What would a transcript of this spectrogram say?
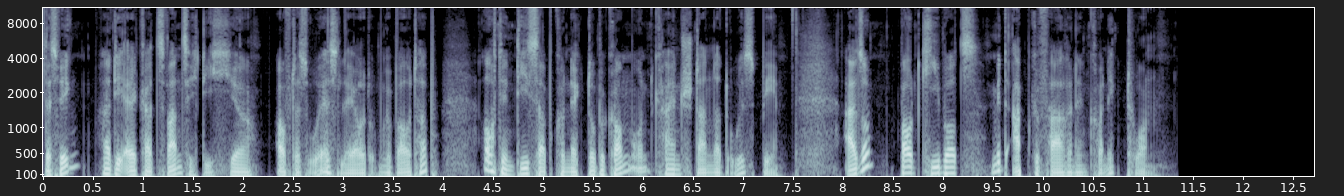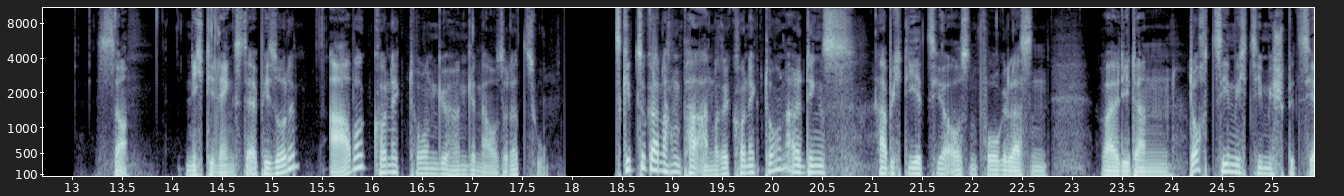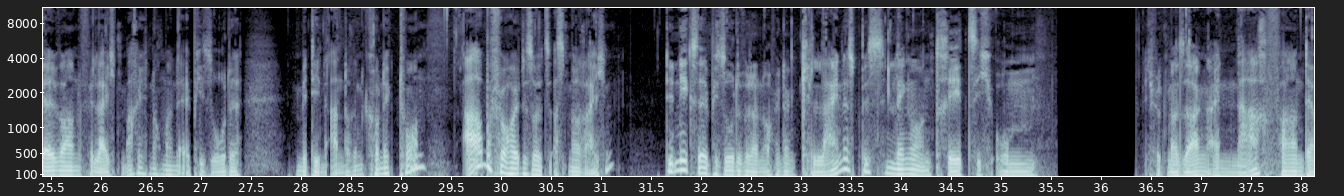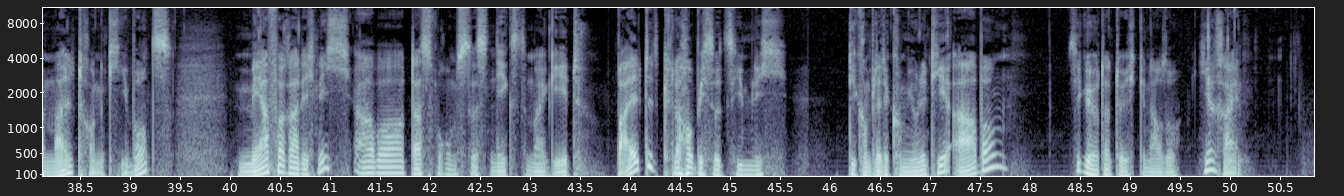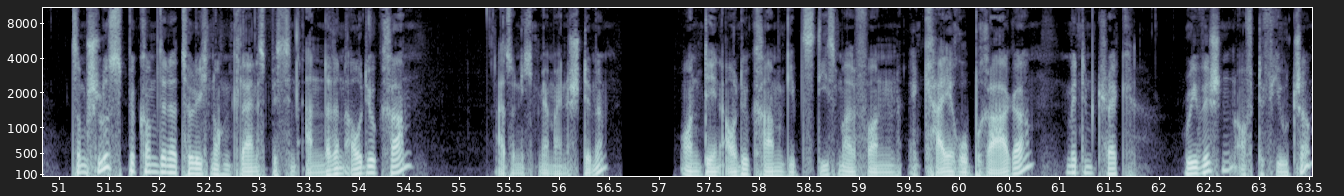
Deswegen hat die LK20, die ich hier auf das US-Layout umgebaut habe, auch den D-Sub-Connector bekommen und kein Standard-USB. Also baut Keyboards mit abgefahrenen Konnektoren. So, nicht die längste Episode, aber Konnektoren gehören genauso dazu. Es gibt sogar noch ein paar andere Konnektoren, allerdings habe ich die jetzt hier außen vor gelassen, weil die dann doch ziemlich, ziemlich speziell waren. Vielleicht mache ich nochmal eine Episode mit den anderen Konnektoren. Aber für heute soll es erstmal reichen. Die nächste Episode wird dann auch wieder ein kleines bisschen länger und dreht sich um, ich würde mal sagen, ein Nachfahren der Maltron Keyboards. Mehr verrate ich nicht, aber das, worum es das nächste Mal geht, baltet, glaube ich, so ziemlich die komplette Community, aber sie gehört natürlich genauso hier rein. Zum Schluss bekommt ihr natürlich noch ein kleines bisschen anderen Audiokram, also nicht mehr meine Stimme. Und den Audiokram gibt es diesmal von Cairo Braga mit dem Track Revision of the Future.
